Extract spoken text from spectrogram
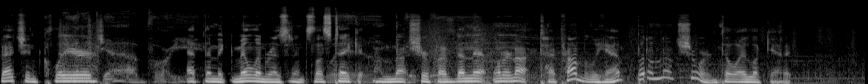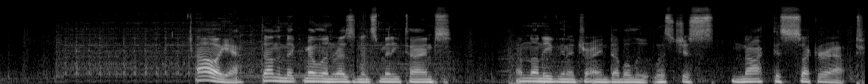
fetch and clear job for you. at the McMillan residence. Let's take it. I'm not sure if I've done that one or not. I probably have, but I'm not sure until I look at it. Oh yeah, done the McMillan residence many times. I'm not even going to try and double loot. Let's just knock this sucker out.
